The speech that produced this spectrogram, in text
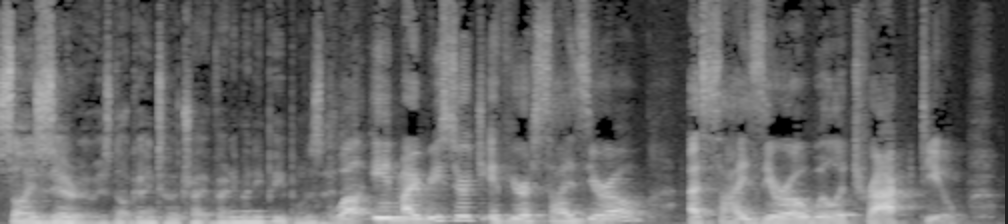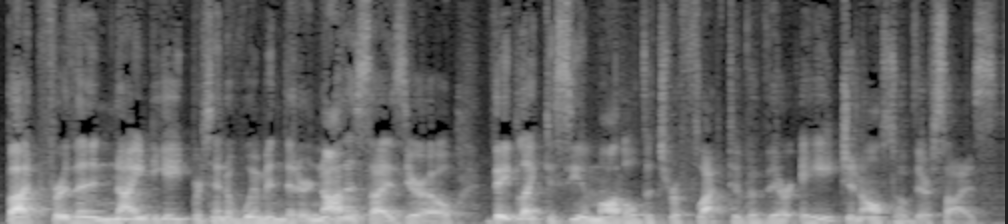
size zero is not going to attract very many people, is it? Well, in my research, if you're a size zero, a size zero will attract you. But for the 98% of women that are not a size zero, they'd like to see a model that's reflective of their age and also of their size.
